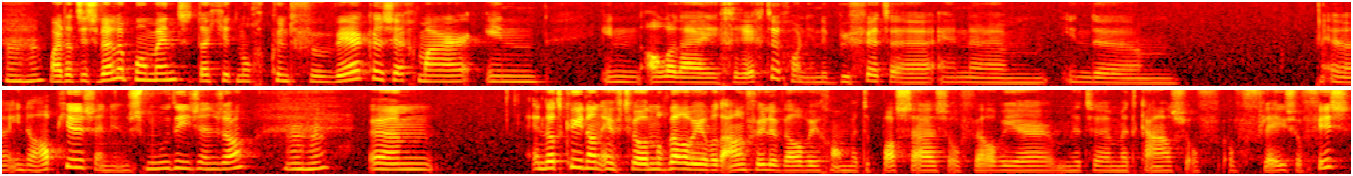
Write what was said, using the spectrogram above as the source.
Mhm. Maar dat is wel het moment dat je het nog kunt verwerken, zeg maar, in, in allerlei gerechten. Gewoon in de buffetten en ehm, in, de, eh, in de hapjes en in de smoothies en zo. Mhm. Ehm, en dat kun je dan eventueel nog wel weer wat aanvullen. Wel weer gewoon met de pasta's of wel weer met, eh, met kaas of, of vlees of vis.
